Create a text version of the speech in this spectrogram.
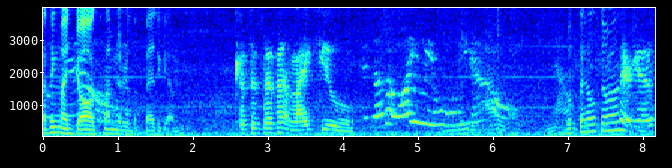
I think my dog climbed under the bed again. Cause it doesn't like you. It doesn't like me holding out. What the hell's going on? There it goes.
